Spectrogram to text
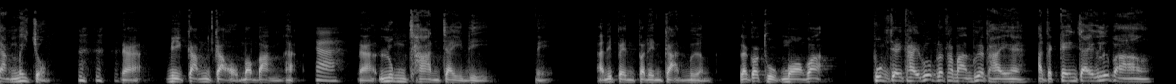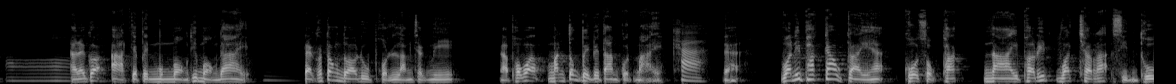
ยังไม่จบนะมีกรรมเก่ามาบังฮะค่ะนะลุงชาญใจดีนี่อันนี้เป็นประเด็นการเมือง แล้วก็ถูกมองว่า ภูมิใจไทยร่วมรัฐบาลเพื่อไทยไงอาจจะเกรงใจกันหรือเปล่าอ๋ออันนั้นก็อาจจะเป็นมุมมองที่มองได้ แต่ก็ต้องรอดูผลหลังจากนี้นะเพราะว่ามันต้องเป็นไปตามกฎหมายค่ะนะฮะวันนี้พักเก้าวไกลฮะโฆษกพักนายพริศวัชระสินทุ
